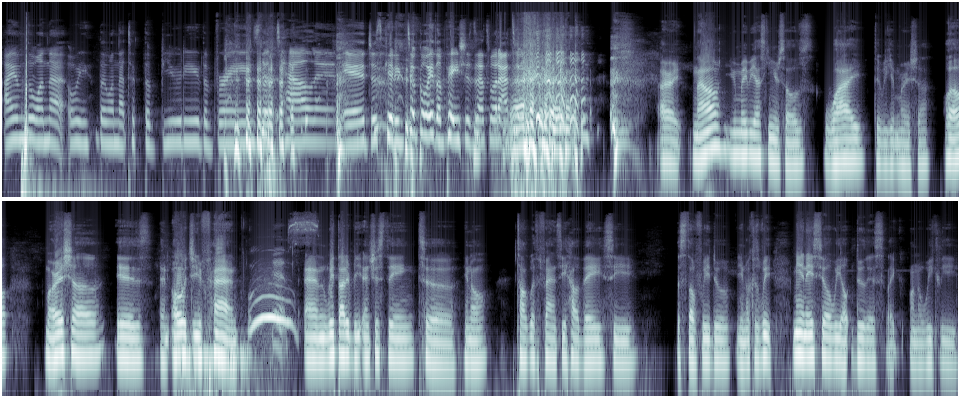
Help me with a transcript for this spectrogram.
I am the one that oh the one that took the beauty, the brains, the talent. Eh, just kidding. Took away the patience. That's what I took. All right. Now you may be asking yourselves, why did we get Marisha? Well, Marisha is an OG fan. Yes. And we thought it'd be interesting to, you know, talk with fans, see how they see the stuff we do, you know, because we, me and ACL, we do this like on a weekly,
